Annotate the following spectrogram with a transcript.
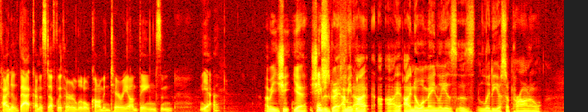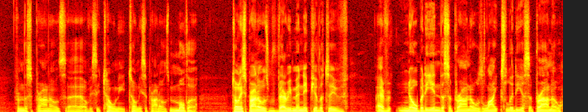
kind of that kind of stuff with her little commentary on things and yeah I mean, she yeah, she was great. I mean, I I I know her mainly as as Lydia Soprano from The Sopranos. Uh, obviously, Tony Tony Soprano's mother. Tony Soprano was very manipulative. Every, nobody in The Sopranos likes Lydia Soprano.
